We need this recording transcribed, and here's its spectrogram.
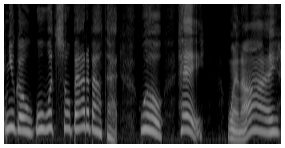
And you go, well, what's so bad about that? Well, hey, when I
